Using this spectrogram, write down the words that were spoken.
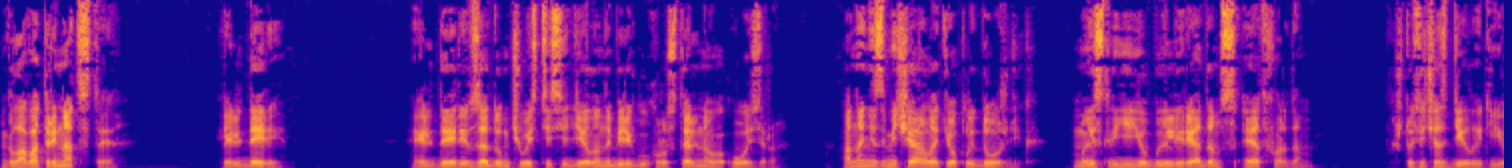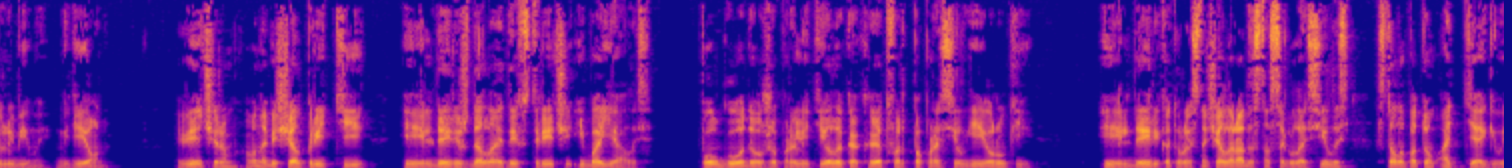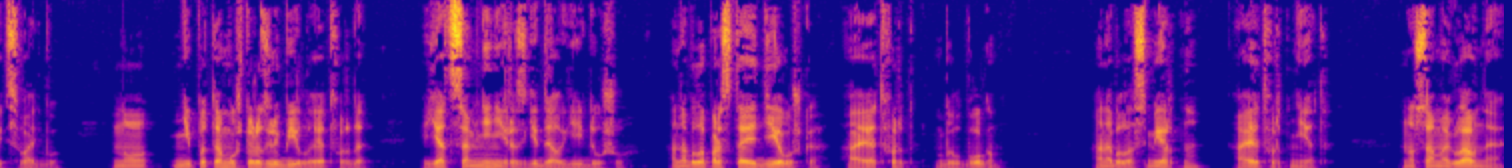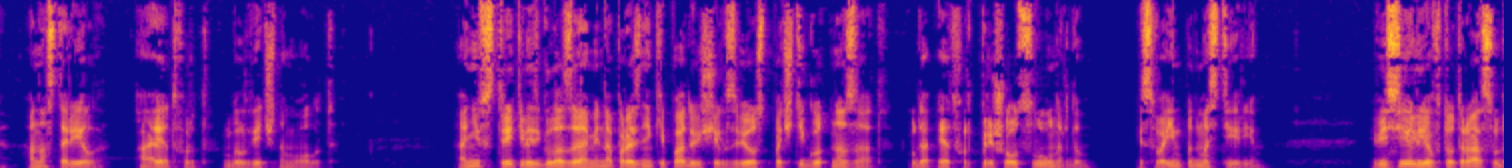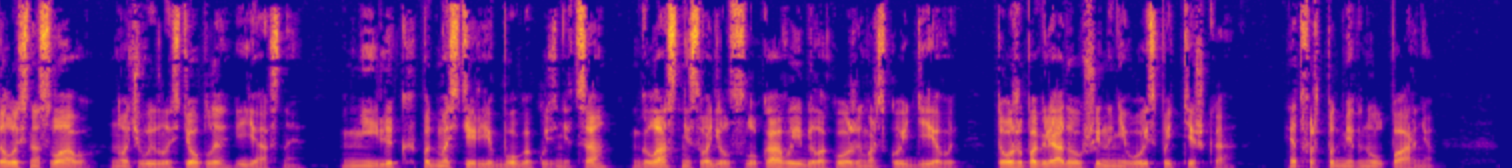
Глава 13. Эльдери. Эльдери в задумчивости сидела на берегу Хрустального озера. Она не замечала теплый дождик. Мысли ее были рядом с Эдфордом. Что сейчас делает ее любимый? Где он? Вечером он обещал прийти, и Эльдери ждала этой встречи и боялась. Полгода уже пролетело, как Эдфорд попросил ее руки. И Эльдери, которая сначала радостно согласилась, стала потом оттягивать свадьбу. Но не потому, что разлюбила Эдфорда. Яд сомнений разъедал ей душу. Она была простая девушка, а Эдфорд был богом. Она была смертна, а Эдфорд нет. Но самое главное, она старела, а Эдфорд был вечно молод. Они встретились глазами на празднике падающих звезд почти год назад, куда Эдфорд пришел с Лунардом и своим подмастерьем. Веселье в тот раз удалось на славу, ночь выдалась теплая и ясная. Нилик, подмастерье бога-кузнеца, глаз не сводил с лукавой белокожей морской девы, тоже поглядывавшей на него из-под тишка. Эдфорд подмигнул парню.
